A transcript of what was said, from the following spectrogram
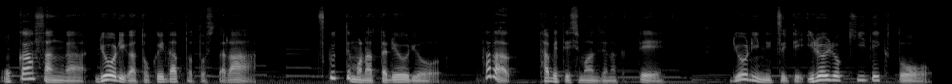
お母さんが料理が得意だったとしたら、作ってもらった料理をただ食べてしまうんじゃなくて、料理についていろいろ聞いていくと、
